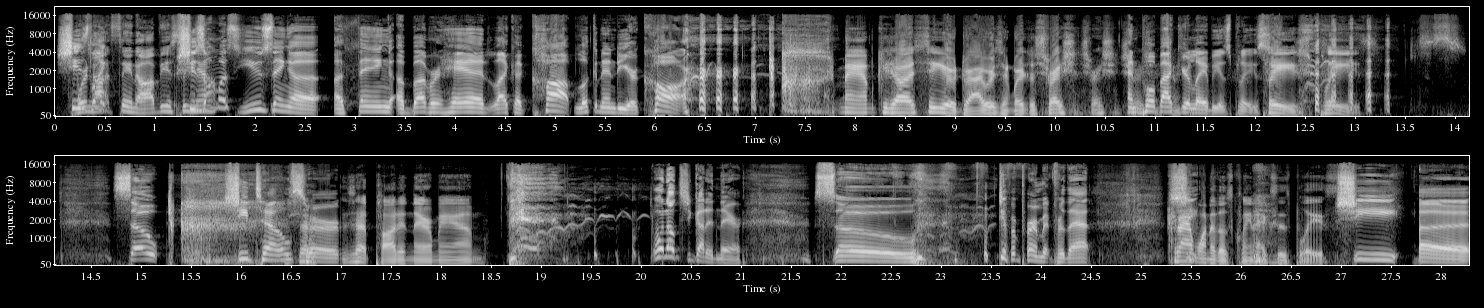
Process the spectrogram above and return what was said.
she's we're like not saying obviously She's now? almost using a, a thing above her head like a cop looking into your car. ma'am, could I see your driver's and registration? registration and pull back your labias, please. Please, please. So she tells her Is that pot in there, ma'am? What else you got in there. So do you have a permit for that? Can I have one of those Kleenexes, please? She uh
